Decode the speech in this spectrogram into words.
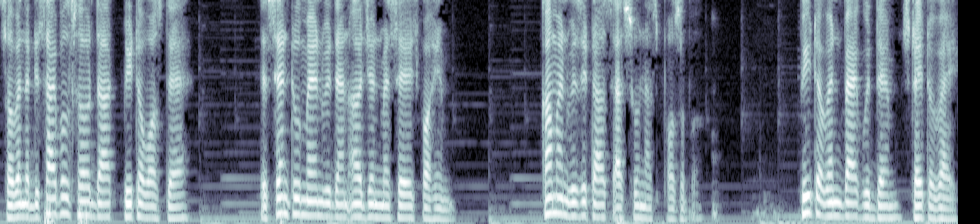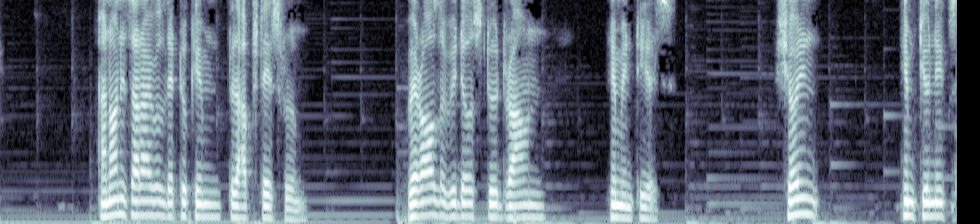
So when the disciples heard that Peter was there, they sent two men with an urgent message for him Come and visit us as soon as possible. Peter went back with them straight away, and on his arrival they took him to the upstairs room, where all the widows stood round him in tears, showing him tunics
